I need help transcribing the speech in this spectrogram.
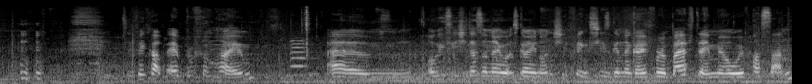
to pick up Ebra from home. Um, obviously she doesn't know what's going on. She thinks she's going to go for a birthday meal with Hassan.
